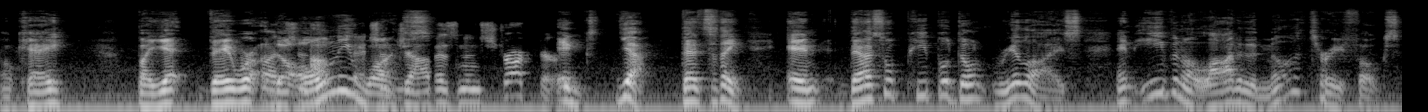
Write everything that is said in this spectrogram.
Okay, but yet they were That's the only ones. Job as an instructor. Ex- yeah, that's the thing, and that's what people don't realize. And even a lot of the military folks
